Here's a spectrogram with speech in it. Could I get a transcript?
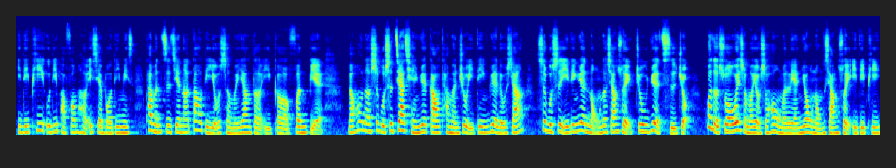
EDP、Woody Parfum 和一些 body mist，它们之间呢，到底有什么样的一个分别？然后呢，是不是价钱越高，它们就一定越留香？是不是一定越浓的香水就越持久？或者说，为什么有时候我们连用浓香水 EDP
